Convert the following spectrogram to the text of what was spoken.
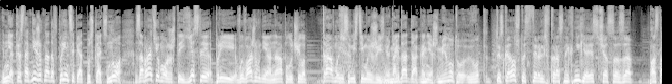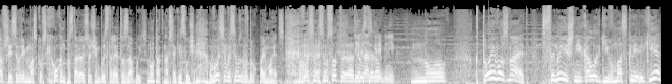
Нет, краснокнижек надо в принципе отпускать, но забрать ее можешь ты, если при вываживании она получила травму, несовместимой с жизнью. Тогда да, конечно. Минуту. Вот ты сказал, что стерлись в красной книге, а я сейчас э, за оставшееся время московских окон постараюсь очень быстро это забыть. Ну, так, на всякий случай. 8 800... Вдруг поймается. 8 800... Ты у нас грибник. Ну, кто его знает? С нынешней экологией в Москве-реке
